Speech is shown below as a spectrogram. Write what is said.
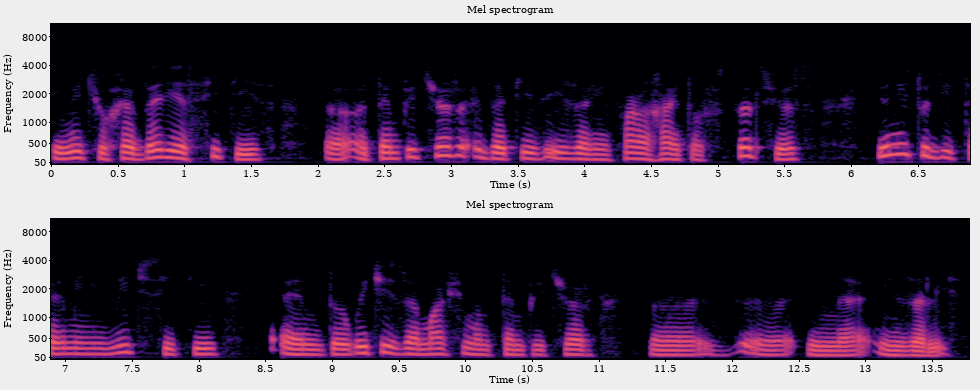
in which you have various cities uh, a temperature that is either in Fahrenheit or Celsius, you need to determine which city and uh, which is the maximum temperature uh, uh in, uh, in the list.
